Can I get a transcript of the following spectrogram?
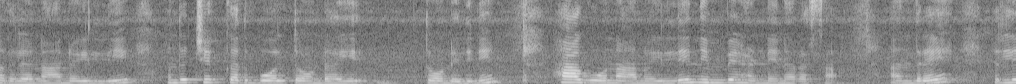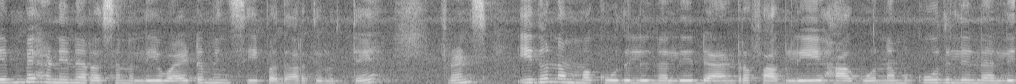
ಮೊದಲು ನಾನು ಇಲ್ಲಿ ಒಂದು ಚಿಕ್ಕದ ಬೋಲ್ ತೊಗೊಂಡ ತೊಗೊಂಡಿದ್ದೀನಿ. ಹಾಗೂ ನಾನು ಇಲ್ಲಿ ನಿಂಬೆ ಹಣ್ಣಿನ ರಸ. ಅಂದರೆ ಲಿಂಬೆ ಹಣ್ಣಿನ ರಸನಲ್ಲಿ ವೈಟಮಿನ್ ಸಿ ಪದಾರ್ಥ ಇರುತ್ತೆ. ಫ್ರೆಂಡ್ಸ್ ಇದು ನಮ್ಮ ಕೂದಲಿನಲ್ಲಿ ಡ್ಯಾಂಡ್ರಫ್ ಆಗಲಿ ಹಾಗೂ ನಮ್ಮ ಕೂದಲಿನಲ್ಲಿ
